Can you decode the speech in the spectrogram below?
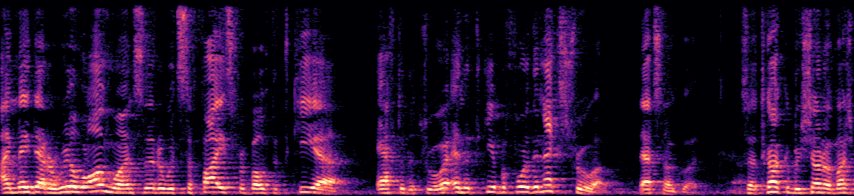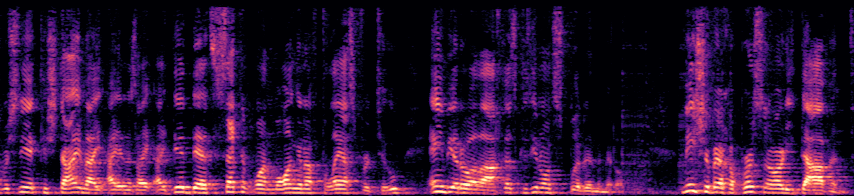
I made that a real long one so that it would suffice for both the Tkiya after the Trua and the Tkiya before the next Trua. That's no good. So Tkaka B'Shono Mash B'Shniya Kishtayim, I, I, I did that second one long enough to last for two. Ein B'Yaro Alachas, because you don't split it in the middle. Misha a person already davened.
